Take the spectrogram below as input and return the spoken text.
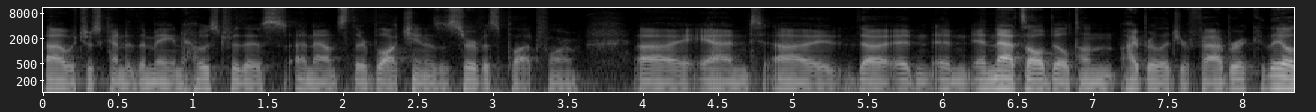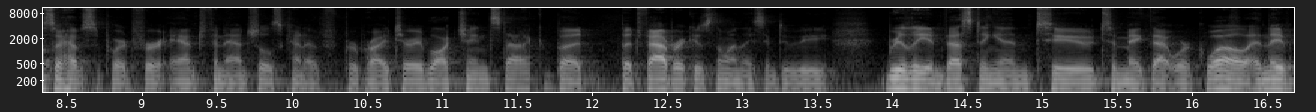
uh, which was kind of the main host for this, announced their blockchain as a service platform, uh, and uh, the and, and, and that's all built on Hyperledger Fabric. They also have support for Ant Financial's kind of proprietary blockchain stack, but but Fabric is the one they seem to be really investing in to to make that work well. And they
